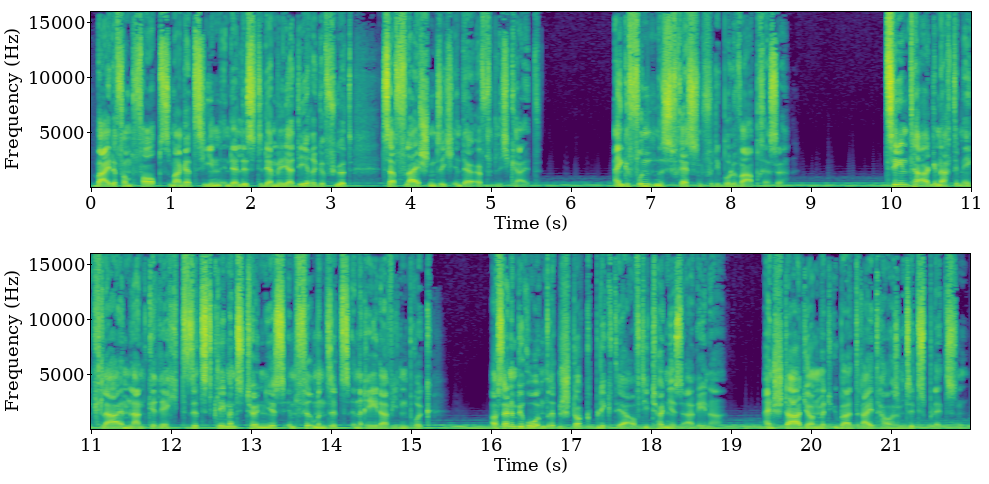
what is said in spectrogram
beide vom Forbes Magazin in der Liste der Milliardäre geführt, zerfleischen sich in der Öffentlichkeit. Ein gefundenes Fressen für die Boulevardpresse. Zehn Tage nach dem Eklat im Landgericht sitzt Clemens Tönnies im Firmensitz in Reda-Wiedenbrück. Aus seinem Büro im dritten Stock blickt er auf die Tönnies Arena, ein Stadion mit über 3000 Sitzplätzen.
